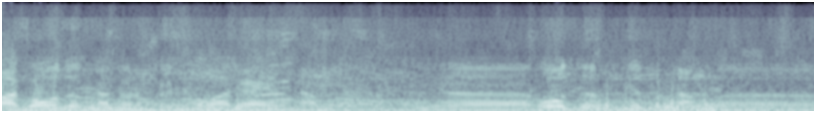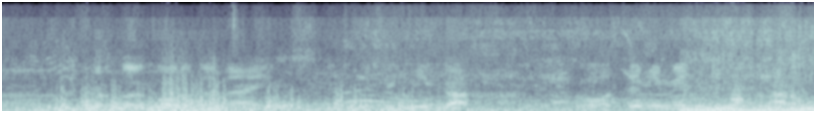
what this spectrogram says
погоду, которая предполагает там э, отдых где-то там э, за чертой города, да, и на пикниках. Вот. Тем не менее, сколько народу.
